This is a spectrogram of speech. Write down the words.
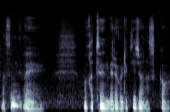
맞습니다. 네, 뭐 같은 매력을 느끼지 않았을까.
